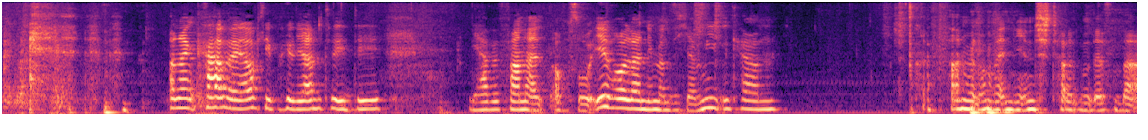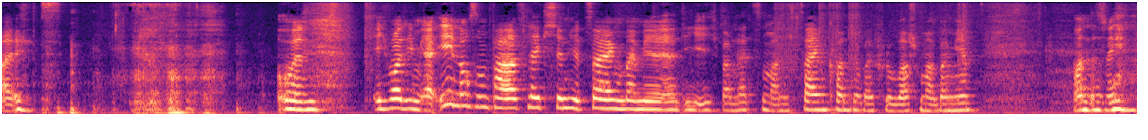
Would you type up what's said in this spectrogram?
Und dann kam ja auf die brillante Idee. Ja, wir fahren halt auf so E-Rollern, die man sich ja mieten kann. Dann fahren wir nochmal in die Innenstadt und essen da Eis. Und ich wollte ihm ja eh noch so ein paar Fleckchen hier zeigen bei mir, die ich beim letzten Mal nicht zeigen konnte, weil Flo war schon mal bei mir. Und deswegen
